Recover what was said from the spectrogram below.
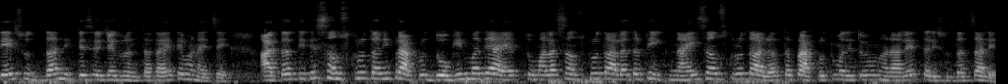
ते सुद्धा नित्यसेच्या ग्रंथात आहे ते म्हणायचंय. आता तिथे संस्कृत आणि प्राकृत दोघींमध्ये आहे. तुम्हाला संस्कृत आलं तर ठीक नाही संस्कृत आलं तर प्राकृतमध्ये तुम्ही म्हणाले तरी सुद्धा चालेल.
